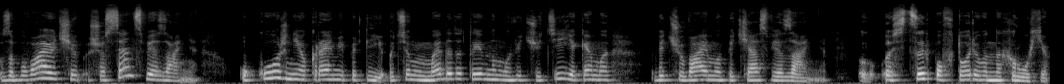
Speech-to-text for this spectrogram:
забуваючи, що сенс в'язання у кожній окремій петлі, у цьому медитативному відчутті, яке ми відчуваємо під час в'язання, ось цих повторюваних рухів.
